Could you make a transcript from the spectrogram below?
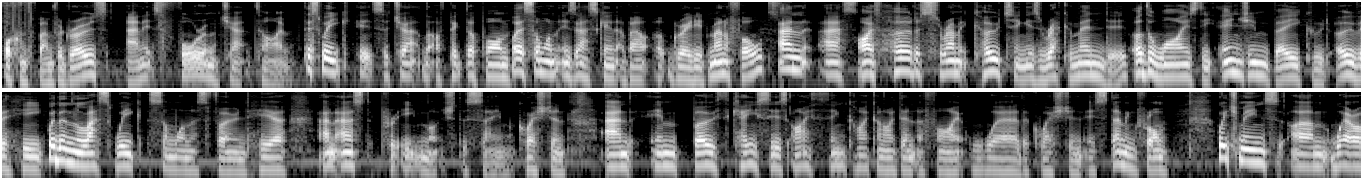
Welcome to Bamford Rose and it's forum chat time. This week it's a chat that I've picked up on where someone is asking about upgraded manifolds and asks, I've heard a ceramic coating is recommended, otherwise the engine bay could overheat. Within the last week someone has phoned here and asked pretty much the same question and in both cases I think I can identify where the question is stemming from, which means um, where I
